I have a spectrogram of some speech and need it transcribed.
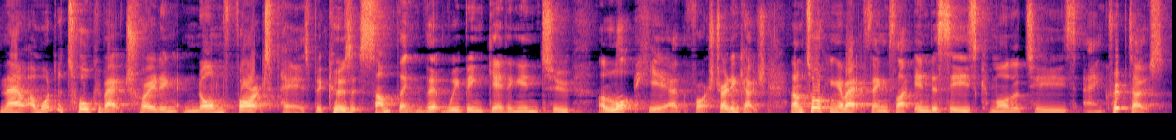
Now, I want to talk about trading non-Forex pairs because it's something that we've been getting into a lot here at the Forex Trading Coach. And I'm talking about things like indices, commodities, and cryptos.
